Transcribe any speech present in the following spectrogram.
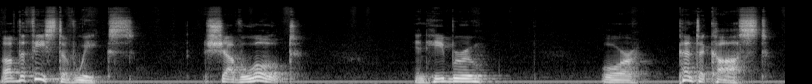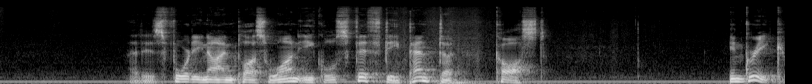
of the Feast of Weeks. Shavuot in Hebrew, or Pentecost. That is 49 plus 1 equals 50, Pentecost. In Greek,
